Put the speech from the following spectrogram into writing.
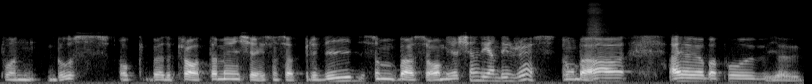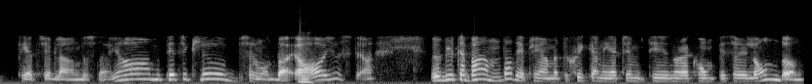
på en buss och började prata med en tjej som satt bredvid som bara sa men jag känner igen din röst. Och hon bara ah, ja, jag jobbar på P3 ibland och sådär. Ja, men Peter Klubb, sa hon bara. Ja, just det. Vi brukar banda det programmet och skicka ner till, till några kompisar i London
